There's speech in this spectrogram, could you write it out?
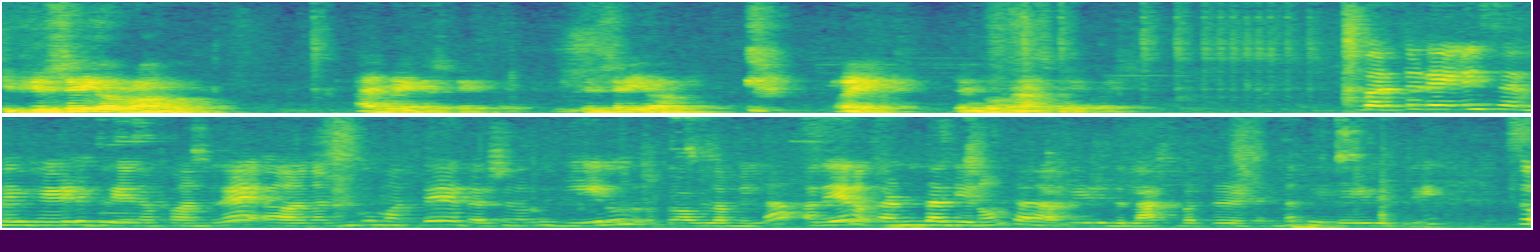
If you say you're wrong, I'll make a statement. If you say you're right, then don't ask me a question. ಬರ್ತ್ಡೇಲಿ ಸರ್ ನೀವು ಹೇಳಿದ್ರಿ ಏನಪ್ಪಾ ಅಂದ್ರೆ ನನಗೂ ಮತ್ತೆ ದರ್ಶನ್ ಅವ್ರಿಗೂ ಏನು ಪ್ರಾಬ್ಲಮ್ ಇಲ್ಲ. ಅದೇನೋ ಸಣ್ಣದಾಗೇನೋ ಅಂತ ಹೇಳಿದ್ರು ಲಾಸ್ಟ್ ಬರ್ತ್ಡೇ ಟೈಮ್ ನೀವು ಹೇಳಿದ್ರಿ. ಸೊ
